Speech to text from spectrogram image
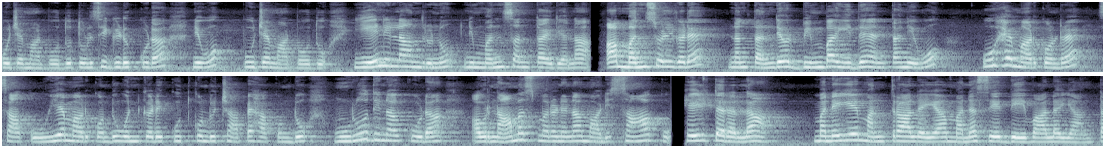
ಪೂಜೆ ಮಾಡ್ಬೋದು. ತುಳಸಿ ಗಿಡಕ್ಕೆ ಕೂಡ ನೀವು ಪೂಜೆ ಮಾಡ್ಬೋದು. ಏನಿಲ್ಲ ಅಂದ್ರೂ ನಿಮ್ಮ ಮನ್ಸು ಅಂತ ಇದೆಯಲ್ಲ? ಆ ಮನ್ಸೊಳಗಡೆ ನನ್ನ ತಂದೆಯವ್ರ ಬಿಂಬ ಇದೆ ಅಂತ ನೀವು ಊಹೆ ಮಾಡಿಕೊಂಡ್ರೆ ಸಾಕು. ಊಹೆ ಮಾಡಿಕೊಂಡು ಒಂದು ಕಡೆ ಕೂತ್ಕೊಂಡು ಚಾಪೆ ಹಾಕ್ಕೊಂಡು ಮೂರೂ ದಿನ ಕೂಡ ಅವ್ರ ನಾಮಸ್ಮರಣೆನ ಮಾಡಿ ಸಾಕು. ಹೇಳ್ತಾರಲ್ಲ, ಮನೆಯೇ ಮಂತ್ರಾಲಯ, ಮನಸ್ಸೇ ದೇವಾಲಯ ಅಂತ.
